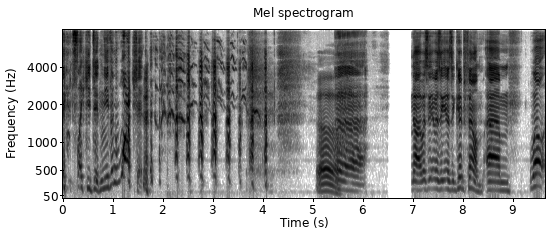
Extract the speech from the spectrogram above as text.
It's like you didn't even watch it. Oh. Uh, no, it was it was it was a good film. Um, well,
